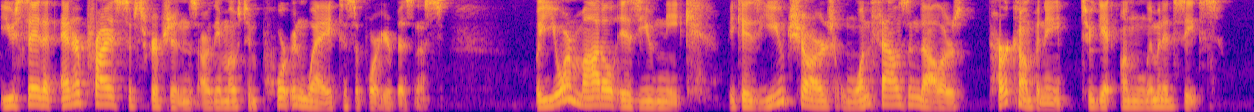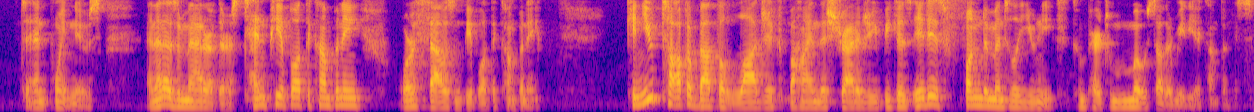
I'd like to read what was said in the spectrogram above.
you say that enterprise subscriptions are the most important way to support your business. But your model is unique because you charge $1,000 per company to get unlimited seats to Endpoint News. And that doesn't matter if there's 10 people at the company or 1,000 people at the company. Can you talk about the logic behind this strategy? Because it is fundamentally unique compared to most other media companies.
